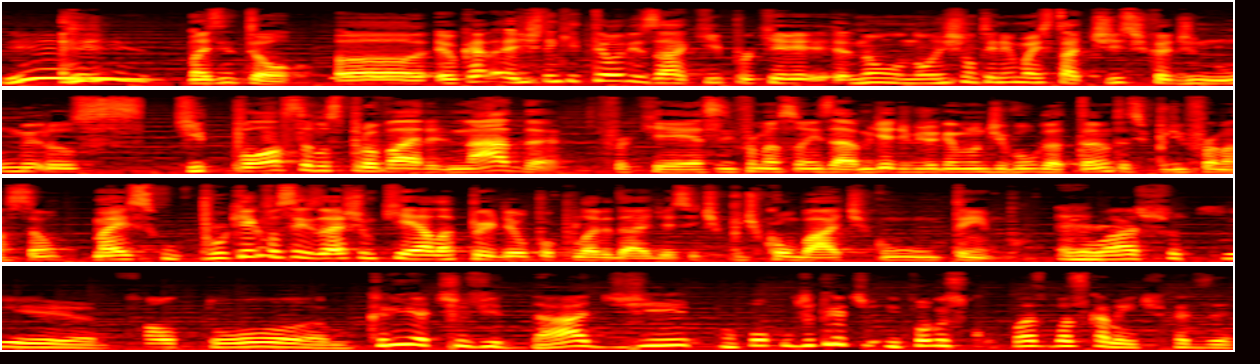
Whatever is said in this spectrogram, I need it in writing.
Ih, Mas então, ah, eu quero, a gente tem que teorizar aqui, porque não, não- a gente não tem nenhuma estatística de números que possa nos provar nada, porque essas informações, a mídia de videogame não divulga tanto esse tipo de informação. Mas por que vocês acham que ela perdeu popularidade, esse tipo de combate com o tempo? Eu acho que faltou criatividade, um pouco de criatividade. E foram basicamente, quer dizer,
